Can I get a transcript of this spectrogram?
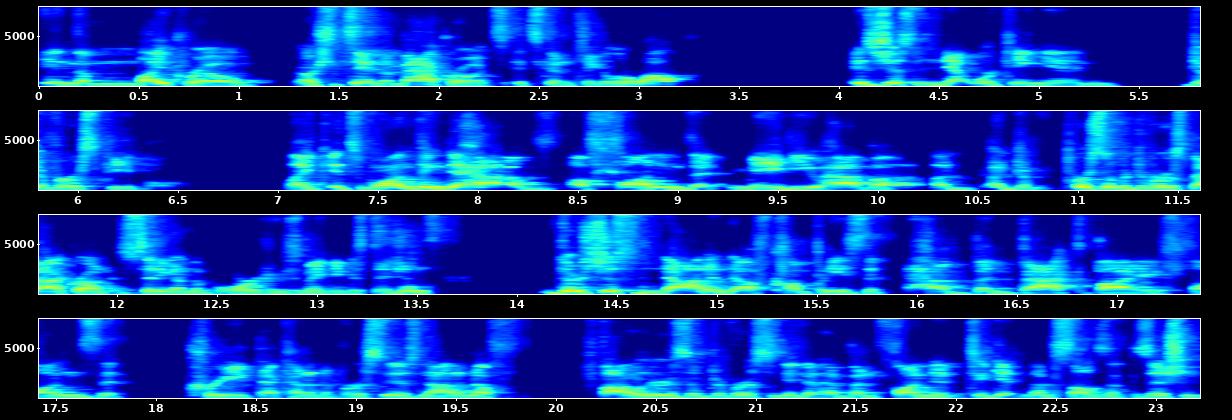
in the micro, or I should say in the macro, it's it's going to take a little while. Is just networking in diverse people. Like it's one thing to have a fund that maybe you have a, a, a person of a diverse background who's sitting on the board who's making decisions. There's just not enough companies that have been backed by funds that create that kind of diversity. There's not enough founders of diversity that have been funded to get themselves in a position.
